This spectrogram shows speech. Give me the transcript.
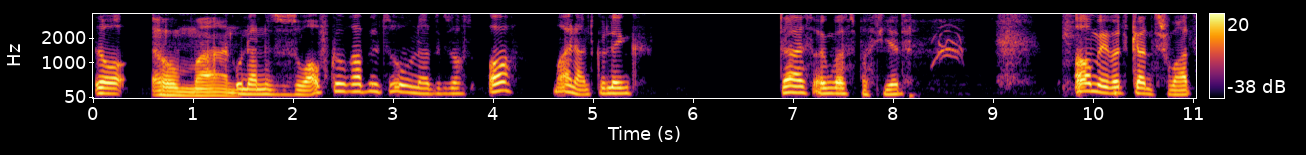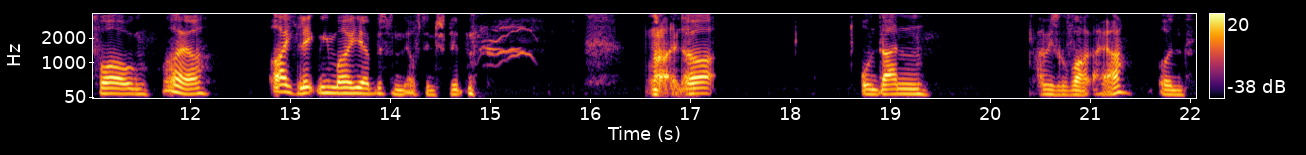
So, Oh man. und dann ist es so aufgerappelt so und dann hat sie gesagt, oh, mein Handgelenk. Da ist irgendwas passiert. Oh, mir wird ganz schwarz vor Augen. Ah ja. Ah, ich leg mich mal hier ein bisschen auf den Schlitten. Alter. Ja. Und dann habe ich so gefragt, ah ja, und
